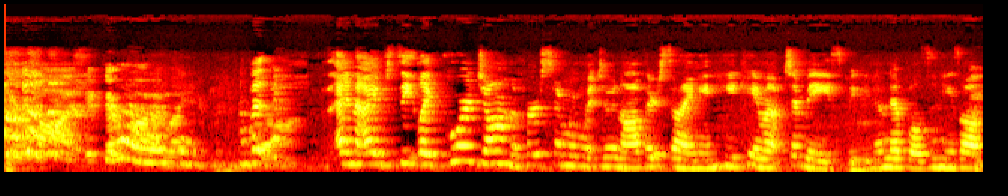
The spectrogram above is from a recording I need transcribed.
they're hot, if they're hot, I like it. but and I've seen like poor John the first time we went to an author signing, he came up to me speaking of nipples and he's all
